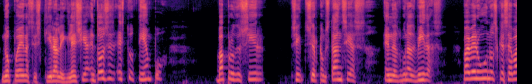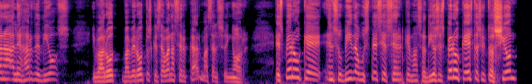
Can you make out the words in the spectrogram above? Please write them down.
no pueden asistir a la iglesia. Entonces, es tu tiempo va a producir circunstancias en algunas vidas. Va a haber unos que se van a alejar de Dios y va a haber otros que se van a acercar más al Señor. Espero que en su vida usted se acerque más a Dios. Espero que esta situación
